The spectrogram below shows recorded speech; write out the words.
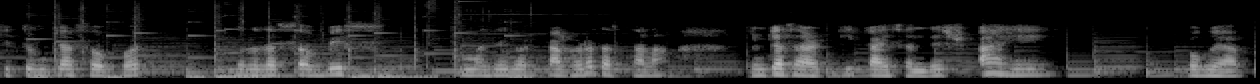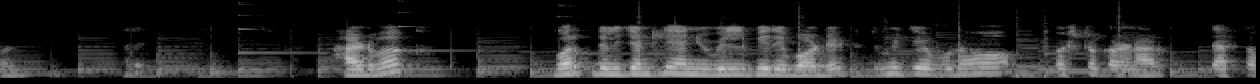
की तुमच्यासोबत दोन हजार सव्वीसमध्ये घटना घडत असताना तुमच्यासाठी काय संदेश आहे? बघूया आपण. अरे. Hard work work diligently and you will be rewarded तुम्ही जेवढं कष्ट करणार त्याचं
